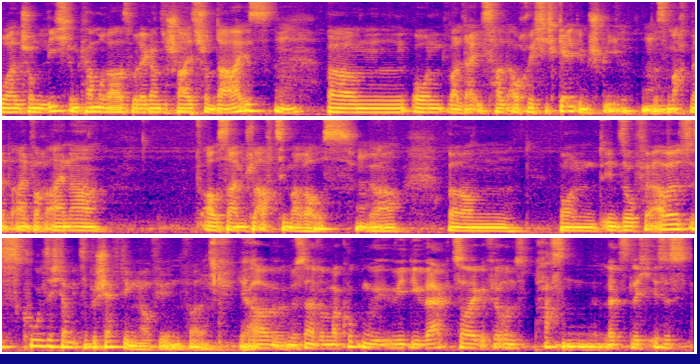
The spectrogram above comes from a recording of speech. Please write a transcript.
wo halt schon Licht und Kameras, wo der ganze Scheiß schon da ist. Mhm. Ähm, und weil da ist halt auch richtig Geld im Spiel. Mhm. Das macht nicht einfach einer aus seinem Schlafzimmer raus. Mhm. Ja. Ähm, und insofern, aber es ist cool, sich damit zu beschäftigen, auf jeden Fall. Ja, wir müssen einfach mal gucken, wie, wie die Werkzeuge für uns passen. Letztlich ist es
